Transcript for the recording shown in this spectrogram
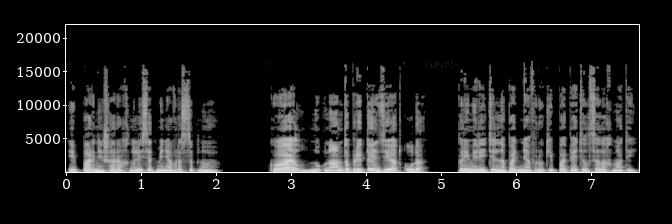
и парни шарахнулись от меня в рассыпную. «Кайл, ну к нам-то претензии откуда?» Примирительно подняв руки, попятился лохматый.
